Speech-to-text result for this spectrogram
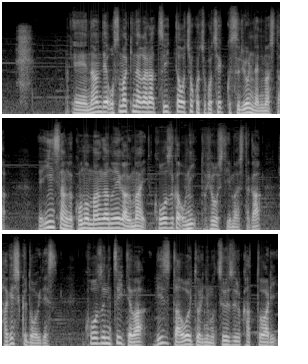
えーなんで遅まきながらツイッターをちょこちょこチェックするようになりました。えーインさんがこの漫画の絵がうまい。構図が鬼と評していましたが激しく同意です。構図についてはリズと青い鳥にも通ずるカット割り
